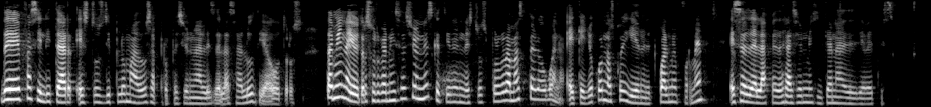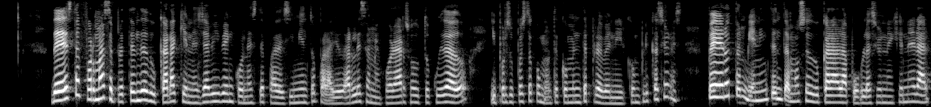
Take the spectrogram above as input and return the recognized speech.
de facilitar estos diplomados a profesionales de la salud y a otros. También hay otras organizaciones que tienen estos programas, pero bueno, el que yo conozco y en el cual me formé es el de la Federación Mexicana de Diabetes. De esta forma se pretende educar a quienes ya viven con este padecimiento para ayudarles a mejorar su autocuidado y, por supuesto, como te comenté, prevenir complicaciones. Pero también intentamos educar a la población en general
